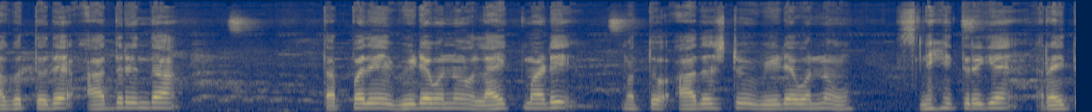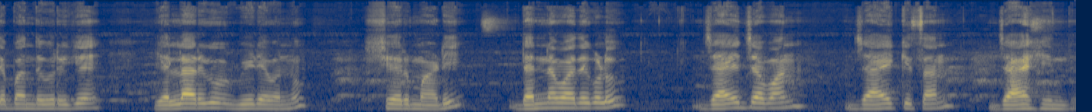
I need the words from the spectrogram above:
ಆಗುತ್ತದೆ. ಆದ್ದರಿಂದ ತಪ್ಪದೇ ವಿಡಿಯೋವನ್ನು ಲೈಕ್ ಮಾಡಿ ಮತ್ತು ಆದಷ್ಟು ವಿಡಿಯೋವನ್ನು ಸ್ನೇಹಿತರಿಗೆ, ರೈತ ಬಾಂಧವರಿಗೆ ಎಲ್ಲರಿಗೂ ವಿಡಿಯೋವನ್ನು ಶೇರ್ ಮಾಡಿ. ಧನ್ಯವಾದಗಳು. ಜೈ ಜವಾನ್, ಜೈ ಕಿಸಾನ್, ಜೈ ಹಿಂದ್.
